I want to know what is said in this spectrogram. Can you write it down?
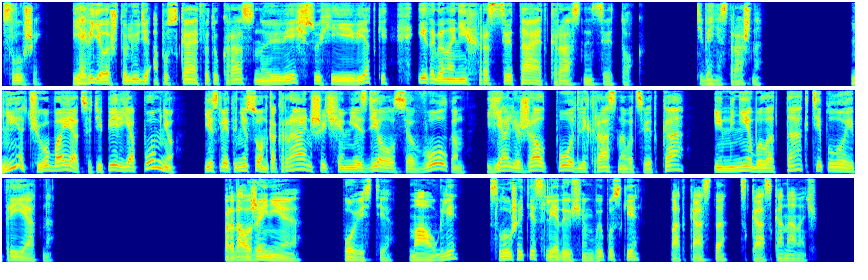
Слушай. Я видела, что люди опускают в эту красную вещь сухие ветки, и тогда на них расцветает красный цветок. Тебе не страшно? Нет, чего бояться. Теперь я помню, если это не сон, как раньше, чем я сделался волком, я лежал подле красного цветка и мне было так тепло и приятно. Продолжение повести «Маугли» слушайте в следующем выпуске подкаста «Сказка на ночь».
